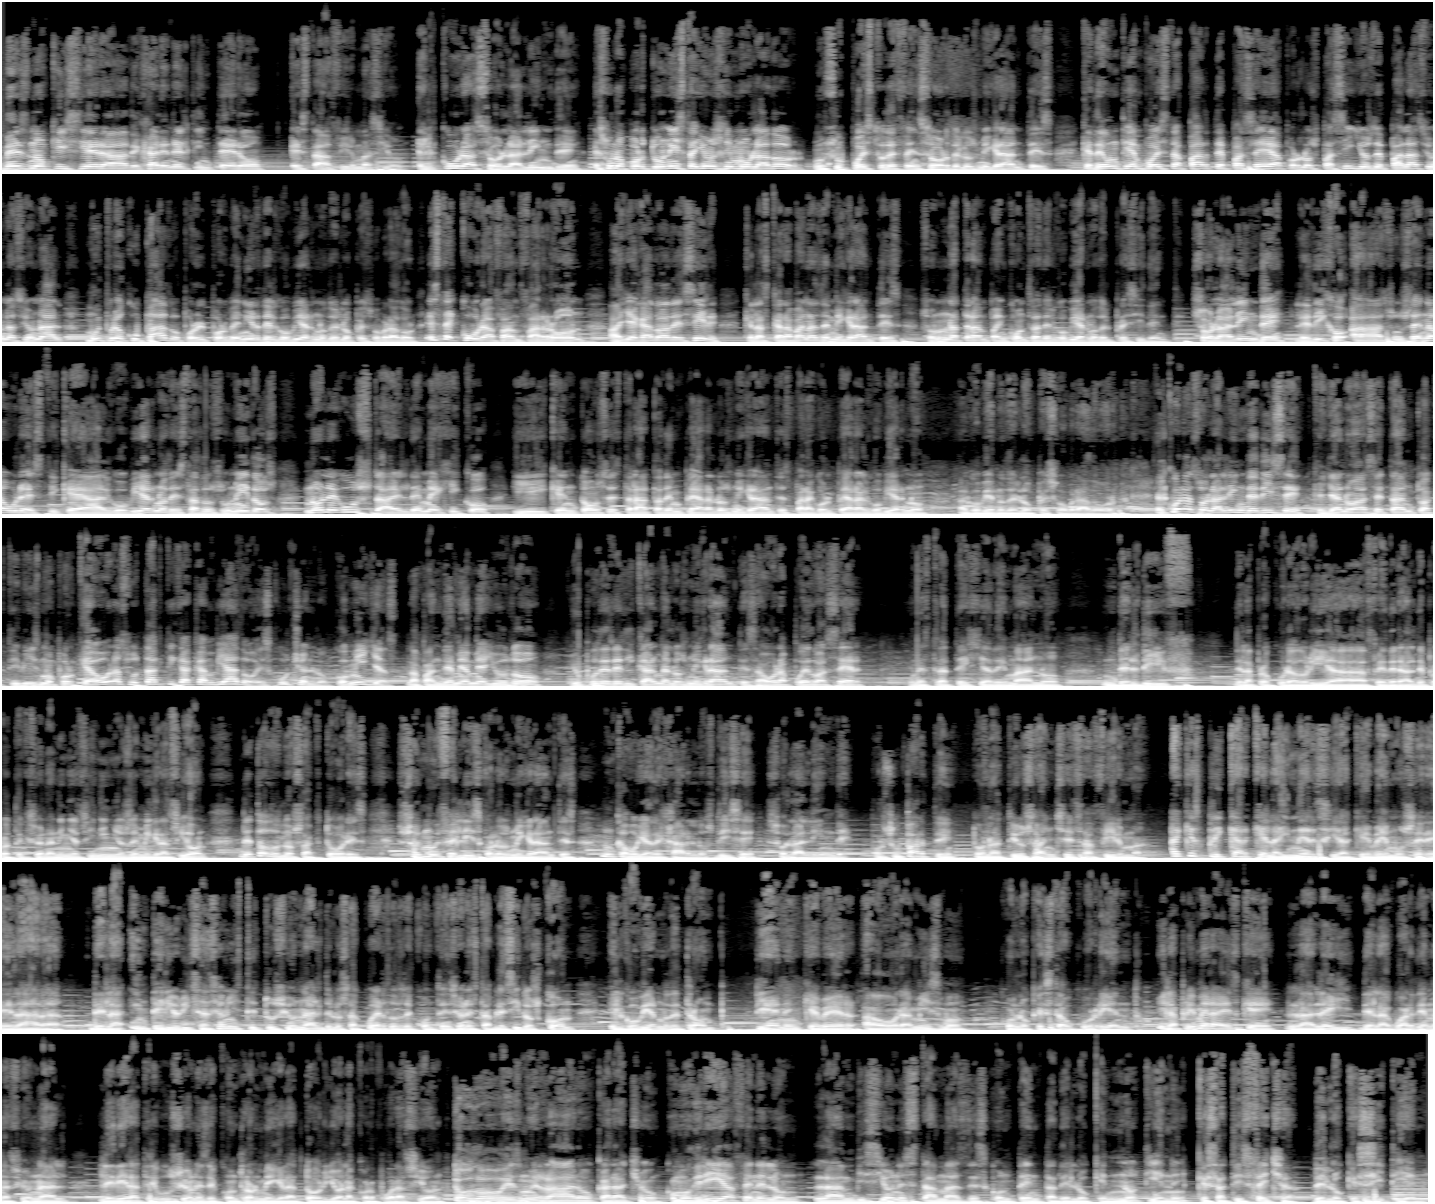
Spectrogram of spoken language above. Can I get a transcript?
vez no quisiera dejar en el tintero esta afirmación. El cura Solalinde es un oportunista y un simulador, un supuesto defensor de los migrantes que de un tiempo a esta parte pasea por los pasillos de Palacio Nacional muy preocupado por el porvenir del gobierno de López Obrador. Este cura fanfarrón ha llegado a decir que las caravanas de migrantes son una trampa en contra del gobierno del presidente. Solalinde le dijo a Azucena Uresti que al gobierno de Estados Unidos no le gusta el de México y que entonces trata de emplear a los migrantes para golpear al gobierno al gobierno de López Obrador. El cura Solalinde dice que ya no hace tanto activismo porque ahora su táctica ha cambiado. Escúchenlo, comillas. La pandemia me ayudó, yo pude dedicarme a los migrantes, ahora puedo hacer una estrategia de mano del DIF de la Procuraduría Federal de Protección a Niñas y Niños de Migración, de todos los actores. Soy muy feliz con los migrantes, nunca voy a dejarlos, dice Solalinde. Por su parte, Donatiu Sánchez afirma, hay que explicar que la inercia que vemos heredada de la interiorización institucional de los acuerdos de contención establecidos con el gobierno de Trump tienen que ver ahora mismo con lo que está ocurriendo. Y la primera es que la ley de la Guardia Nacional le diera atribuciones de control migratorio a la corporación. Todo es muy raro, caracho. Como diría Fenelón, la ambición está más descontenta de lo que no tiene que satisfecha de lo que sí tiene.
